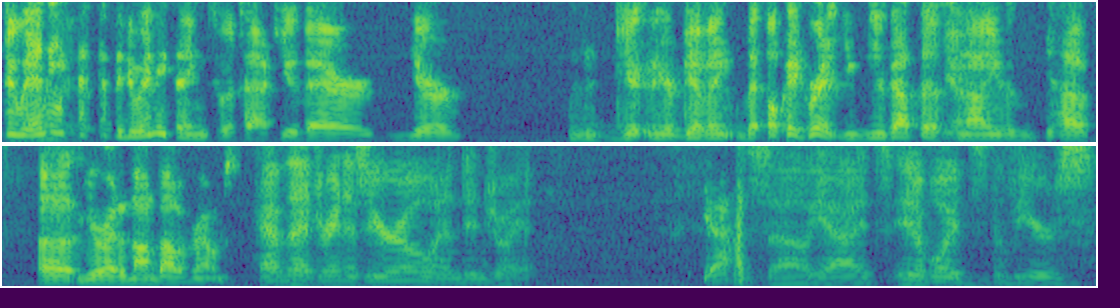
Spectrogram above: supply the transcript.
do anything if they do anything to attack you, there you're you're, you're giving. The, okay, great, you, you got this. Yeah. Now you have uh, you're at a non battleground. Have that drain a zero and enjoy it. Yeah. So yeah, it's it avoids the Veers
